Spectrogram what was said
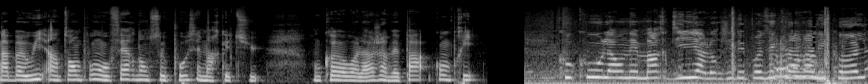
Ah bah oui, un tampon offert dans ce pot, c'est marqué dessus. Donc euh, voilà, j'avais pas compris. Coucou, là on est mardi, alors j'ai déposé Clara à l'école.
